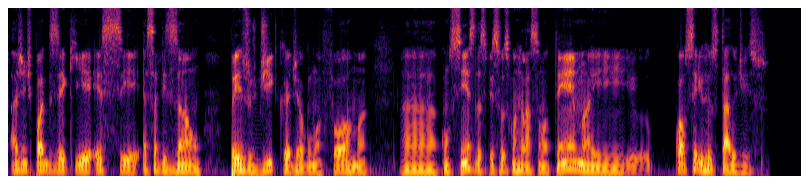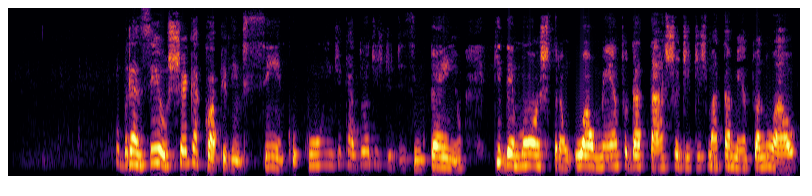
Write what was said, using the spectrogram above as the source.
A gente pode dizer que esse, essa visão prejudica de alguma forma a consciência das pessoas com relação ao tema e, e qual seria o resultado disso? O Brasil chega à COP25 com indicadores de desempenho que demonstram o aumento da taxa de desmatamento anual,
